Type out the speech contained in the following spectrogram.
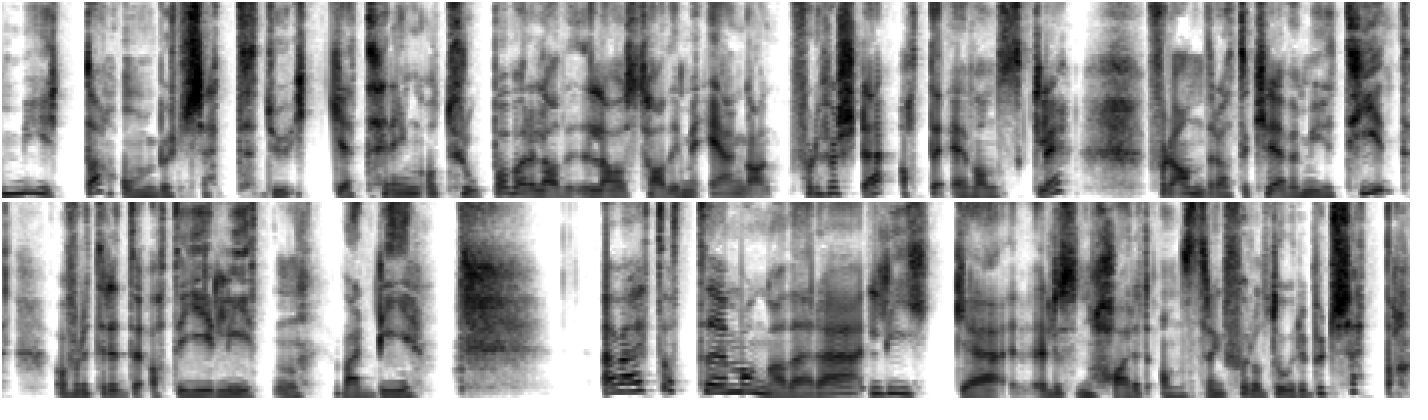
myter om budsjett du ikke trenger å tro på. Bare la, la, oss ta dem med en gang. For det første at det er vanskelig. For det andre at det krever mye tid. Og for det tredje at det gir liten verdi. Jeg vet at mange av dere liker, eller sånn, har et anstrengt forhold til ordet budsjett. Da.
